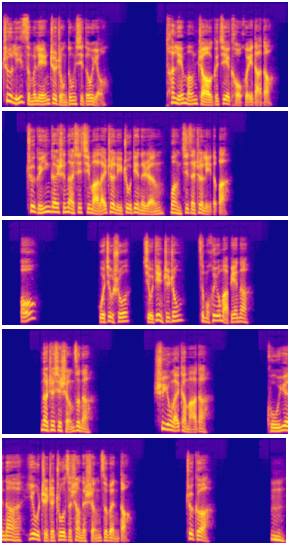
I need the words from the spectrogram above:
这里怎么连这种东西都有？”他连忙找个借口回答道：“这个应该是那些骑马来这里住店的人忘记在这里的吧？”“哦，我就说酒店之中怎么会有马鞭呢？”那这些绳子呢？是用来干嘛的？古月娜又指着桌子上的绳子问道：“这个，嗯，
